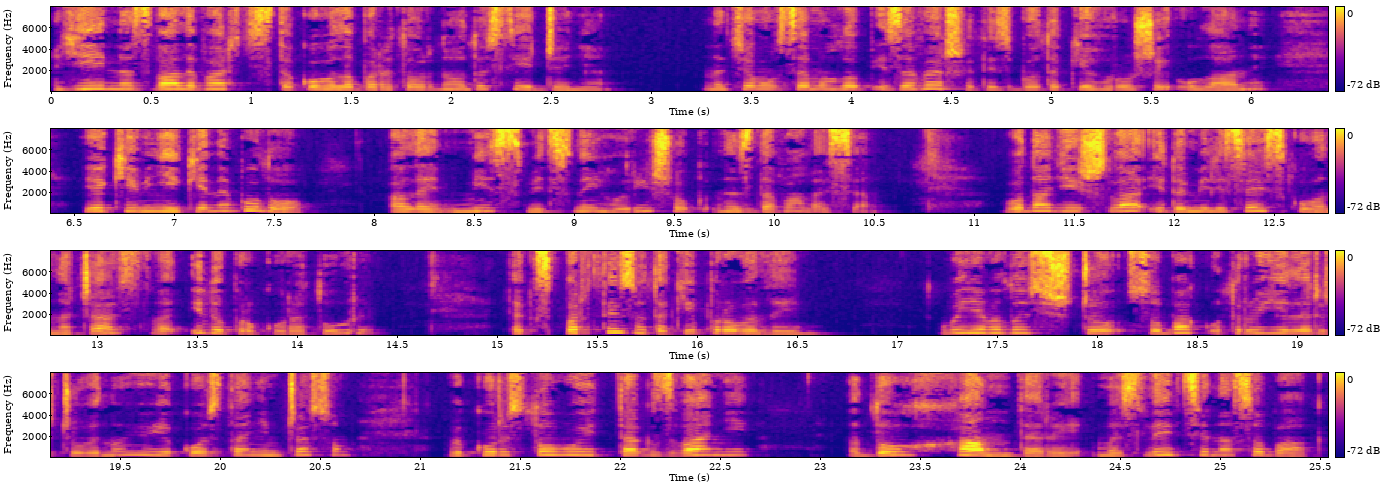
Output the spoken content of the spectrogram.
Їй назвали вартість такого лабораторного дослідження. На цьому все могло б і завершитись, бо таких грошей у Лани, як і в Ніки, не було, але міс міцний горішок не здавалася. Вона дійшла і до міліцейського начальства, і до прокуратури. Експертизу таки провели. Виявилось, що собак отруїли речовиною, яку останнім часом використовують так звані догхантери, мисливці на собак.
